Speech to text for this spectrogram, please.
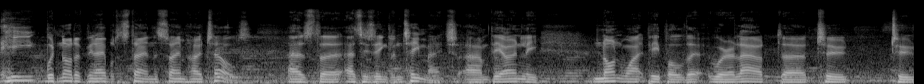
he would not have been able to stay in the same hotels as the as his England teammates. Um, the only non-white people that were allowed uh, to to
